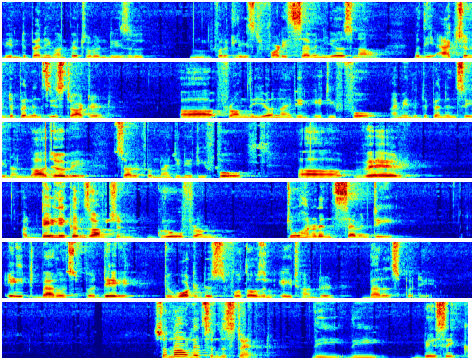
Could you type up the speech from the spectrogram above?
been depending on petrol and diesel for at least 47 years now, but the actual dependency started uh, from the year 1984. I mean, the dependency in a larger way started from 1984, uh, where a daily consumption grew from 270 8 barrels per day to what it is 4,800 barrels per day. So now let's understand the, the basic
